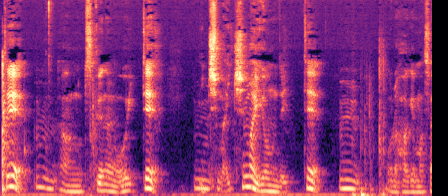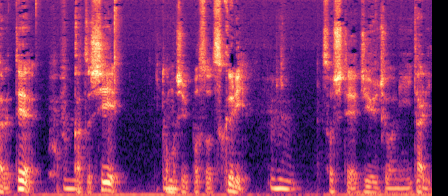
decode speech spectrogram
てうん。あの机の上に置いてうん一枚一枚読んでいってうん。俺励まされて復活しともしびポストを作りうん。そして自由帳にいたり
